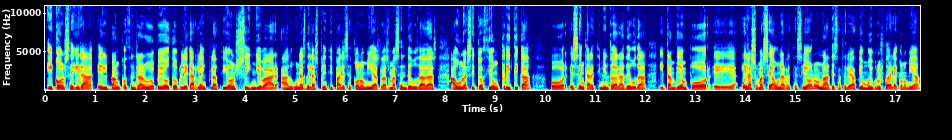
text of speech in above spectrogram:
¿Y conseguirá el Banco Central Europeo doblegar la inflación sin llevar a algunas de las principales economías, las más endeudadas, a una situación crítica? por ese encarecimiento de la deuda y también por eh, el asomarse a una recesión o una desaceleración muy brusca de la economía?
